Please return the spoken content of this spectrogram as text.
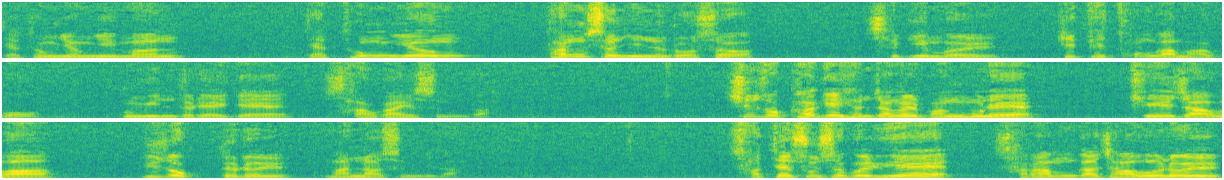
대통령님은 대통령 당선인으로서 책임을 깊이 통감하고 국민들에게 사과했습니다. 신속하게 현장을 방문해 피해자와 유족들을 만났습니다. 사태 수습을 위해 사람과 자원을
